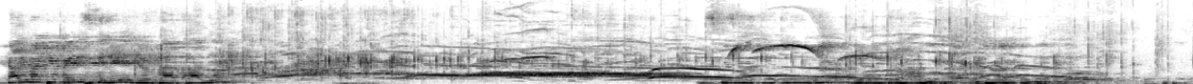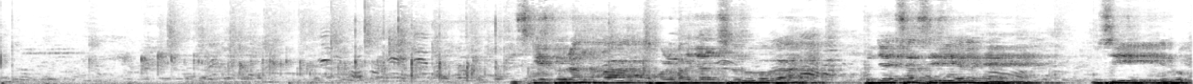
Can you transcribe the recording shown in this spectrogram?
कालीमाटी पेरिस के लिए जोरदार ताली। इसके इसके तुरंत बाद हर भजन शुरू होगा तो जैसा सीरियल है, उसी रूप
